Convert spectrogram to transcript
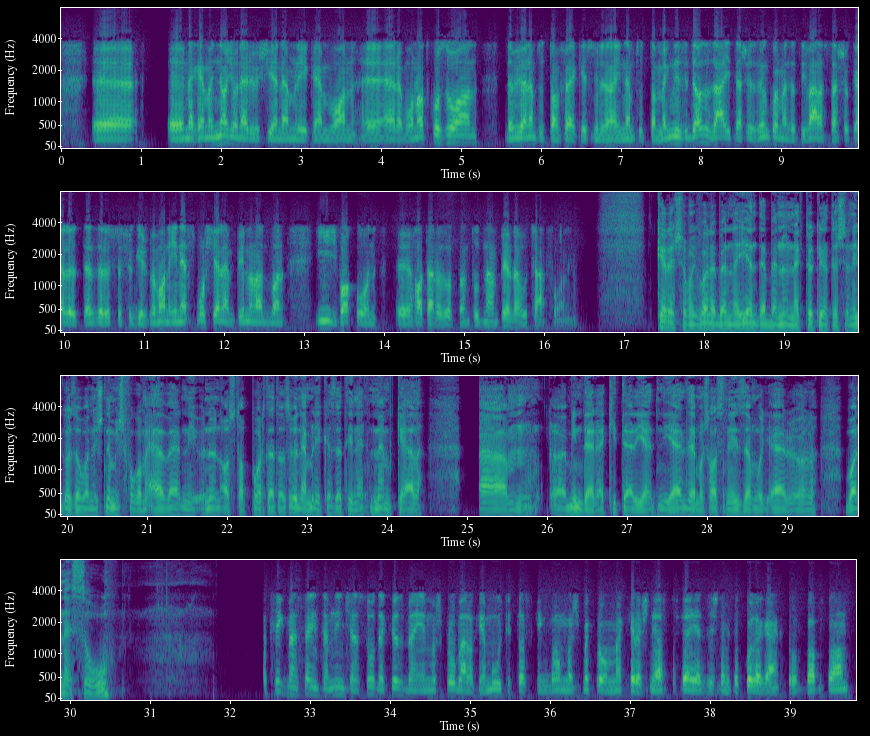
Nekem egy nagyon erős ilyen emlékem van erre vonatkozóan, de mivel nem tudtam felkészülni rá, nem tudtam megnézni, de az az állítás, hogy az önkormányzati választások előtt ezzel összefüggésben van, én ezt most jelen pillanatban így vakon határozottan tudnám például cáfolni. Keresem, hogy van-e benne ilyen, de ebben önnek tökéletesen igaza van, és nem is fogom elverni önön azt a portát, az ön emlékezetének nem kell um, mindenre kiterjednie, de most azt nézem, hogy erről van-e szó. A cikkben szerintem nincsen szó, de közben én most próbálok ilyen multitaskingban, most megpróbálom megkeresni azt a feljegyzést, amit a kollégáktól kaptam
